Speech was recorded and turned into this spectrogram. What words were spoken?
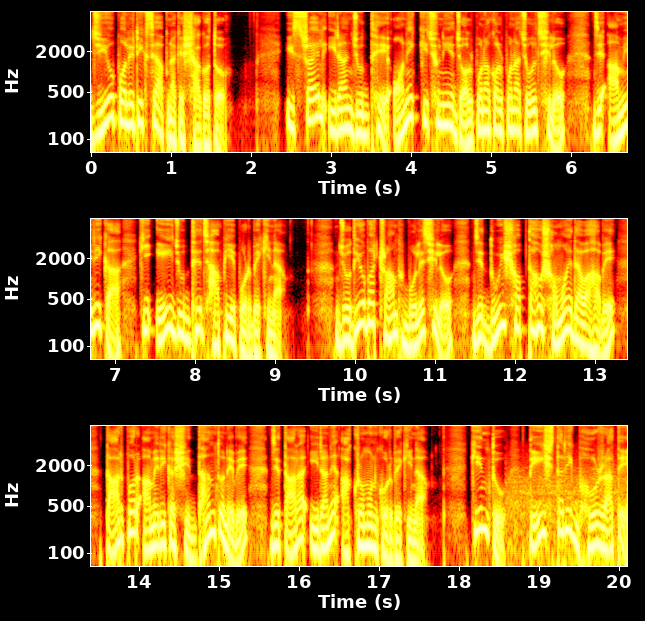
জিও পলিটিক্সে আপনাকে স্বাগত। ইসরায়েল ইরান যুদ্ধে অনেক কিছু নিয়ে জল্পনা কল্পনা চলছিল যে আমেরিকা কি এই যুদ্ধে ঝাঁপিয়ে পড়বে কিনা। যদিও বা ট্রাম্প বলেছিল যে দুই সপ্তাহ সময় দেওয়া হবে, তারপর আমেরিকা সিদ্ধান্ত নেবে যে তারা ইরানে আক্রমণ করবে কিনা। কিন্তু তেইশ তারিখ ভোর রাতে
